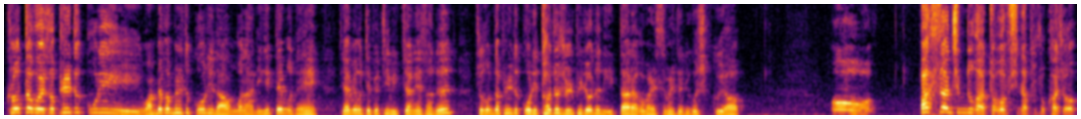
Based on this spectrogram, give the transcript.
그렇다고 해서 필드골이 완벽한 필드골이 나온 건 아니기 때문에 대한민국 대표팀 입장에서는 조금 더 필드골이 터져줄 필요는 있다라고 말씀을 드리고 싶고요. 어 박스한 침투가 턱없이나 부족하죠.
